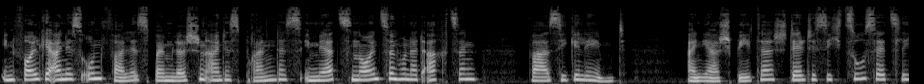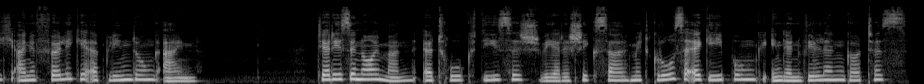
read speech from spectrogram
Infolge eines Unfalles beim Löschen eines Brandes im März 1918 war sie gelähmt. Ein Jahr später stellte sich zusätzlich eine völlige Erblindung ein. Therese Neumann ertrug dieses schwere Schicksal mit großer Ergebung in den Willen Gottes.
